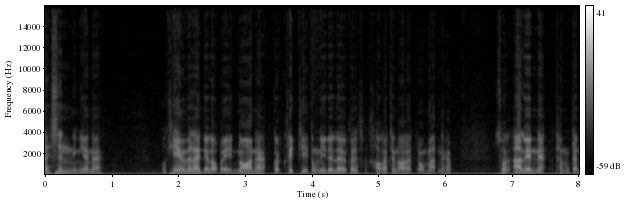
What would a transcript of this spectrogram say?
lesson อย่างเงี้ยนะ โอเค ไม่เป็นไร เดี๋ยวเราไปนอนฮะ กดคลิกที่ตรงนี้ได้เลยก็เขาก็จะนอนอัตโนมัตินะครับ ส่วนอาเลนเนี่ยทำกัน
